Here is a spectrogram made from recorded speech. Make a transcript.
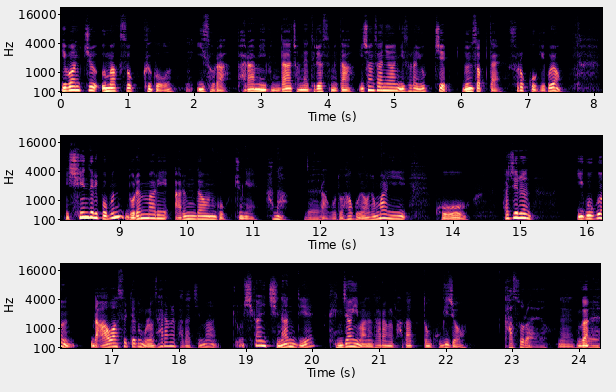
이번 주 음악 속 그곳 네, 이소라 바람이 분다 전해드렸습니다. 2004년 이소라 6집 눈썹달 수록곡이고요. 시인들이 뽑은 노랫말이 아름다운 곡 중에 하나라고도 네. 하고요. 정말 이 곡 사실은 이 곡은 나왔을 때도 물론 사랑을 받았지만 좀 시간이 지난 뒤에 굉장히 많은 사랑을 받았던 곡이죠. 가소라예요. 네, 그러니까 네.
